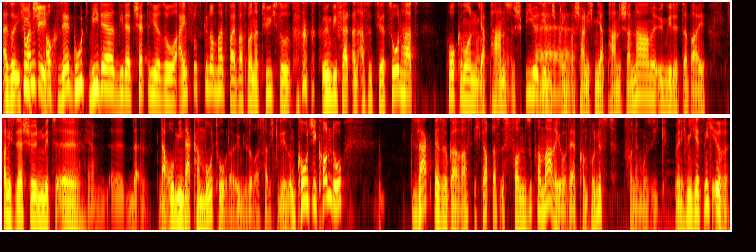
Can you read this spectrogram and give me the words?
also ich fand es auch sehr gut, wie der, wie der Chat hier so Einfluss genommen hat, weil was man natürlich so irgendwie vielleicht an Assoziation hat. Pokémon, japanisches Spiel, dementsprechend wahrscheinlich ein japanischer Name irgendwie dabei. Fand ich sehr schön mit äh, äh, Na- Naomi Nakamoto oder irgendwie sowas habe ich gelesen. Und Koji Kondo sagt mir sogar was. Ich glaube, das ist von Super Mario, der Komponist von der Musik. Wenn ich mich jetzt nicht irre.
